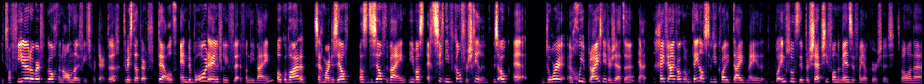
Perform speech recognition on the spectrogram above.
iets van 4 euro werd verkocht. En de andere voor iets voor 30. Tenminste, dat werd verteld. En de beoordeling van die, van die wijn. Ook al waren het, zeg maar, dezelfde, was het dezelfde wijn. Die was echt significant verschillend. Dus ook eh, door een goede prijs neer te zetten. Ja, geef je eigenlijk ook meteen al een stukje kwaliteit mee. Het beïnvloedt de perceptie van de mensen van jouw cursus. Dat is wel een eh,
